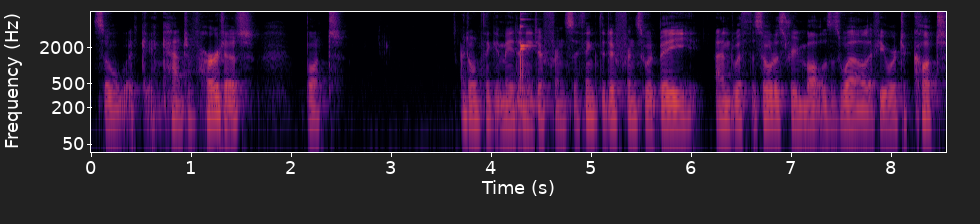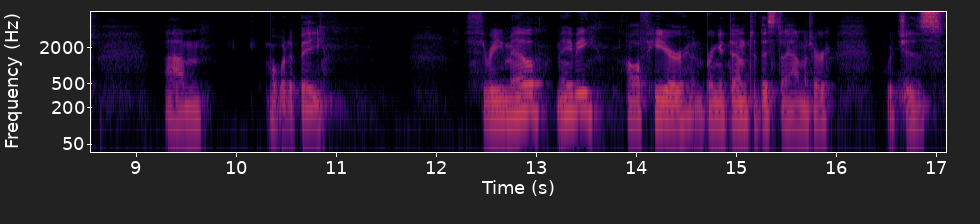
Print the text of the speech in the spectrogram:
so it, can't have hurt it, but I don't think it made any difference. I think the difference would be, and with the SodaStream bottles as well, if you were to cut, um, what would it be? Three mil, maybe, off here and bring it down to this diameter, which is,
